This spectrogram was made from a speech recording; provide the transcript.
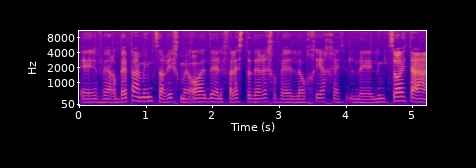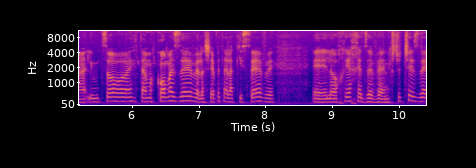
Uh, והרבה פעמים צריך מאוד לפלס את הדרך ולהוכיח, למצוא, את ה- למצוא את המקום הזה ולשבת על הכיסא ולהוכיח את זה. ואני חושבת שזה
